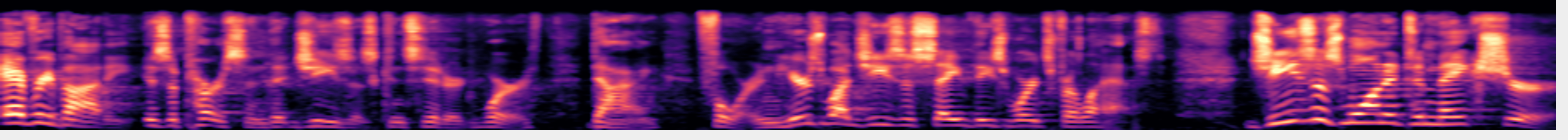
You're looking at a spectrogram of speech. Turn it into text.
Everybody is a person that Jesus considered worth dying for. And here's why Jesus saved these words for last Jesus wanted to make sure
